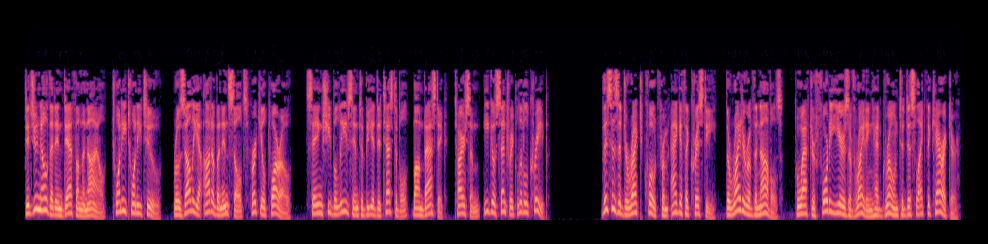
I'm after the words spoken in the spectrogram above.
Did you know that in Death on the Nile, 2022, Rosalie Otterbourne insults Hercule Poirot, saying she believes him to be a detestable, bombastic, tiresome, egocentric little creep? This is a direct quote from Agatha Christie, the writer of the novels, who after 40 years of writing had grown to dislike the character.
